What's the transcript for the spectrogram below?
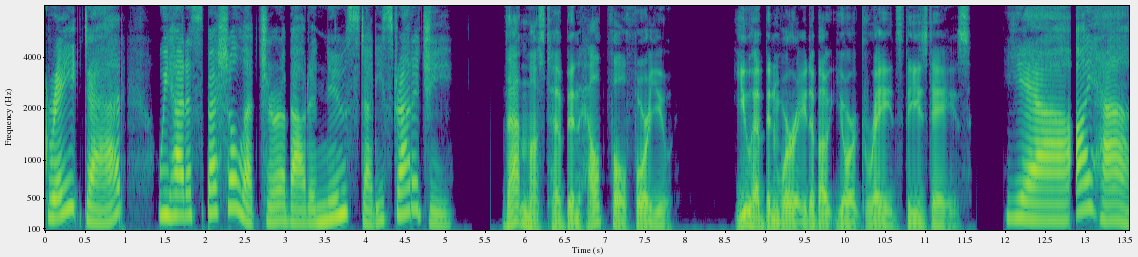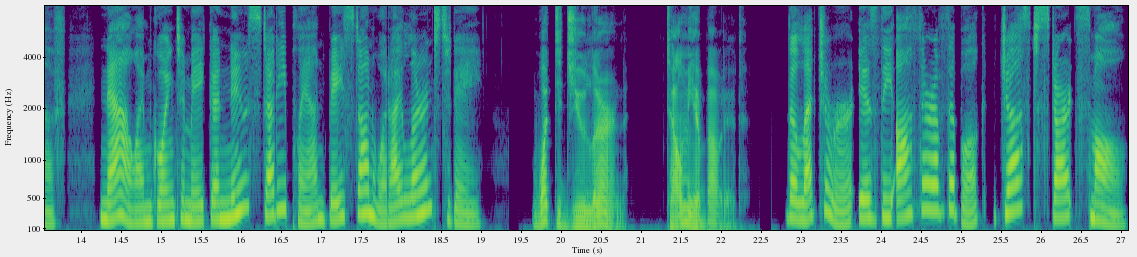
Great, Dad. We had a special lecture about a new study strategy. That must have been helpful for you. You have been worried about your grades these days. Yeah, I have. Now I'm going to make a new study plan based on what I learned today. What did you learn? Tell me about it. The lecturer is the author of the book Just Start Small.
